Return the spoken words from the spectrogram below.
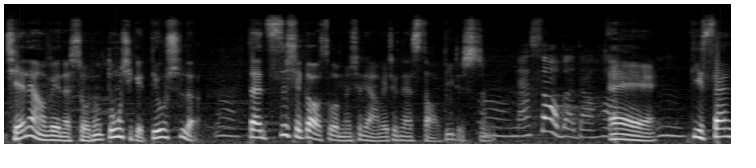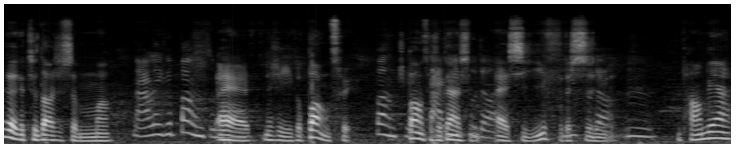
前两位呢手中东西给丢失了。但姿势告诉我们是两位正在扫地的侍女，拿扫把的哈。哎，嗯，第三个知道是什么吗？拿了一个棒子。哎，那是一个棒槌。棒槌。棒槌是干什么？哎，洗衣服的侍女。嗯。旁边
